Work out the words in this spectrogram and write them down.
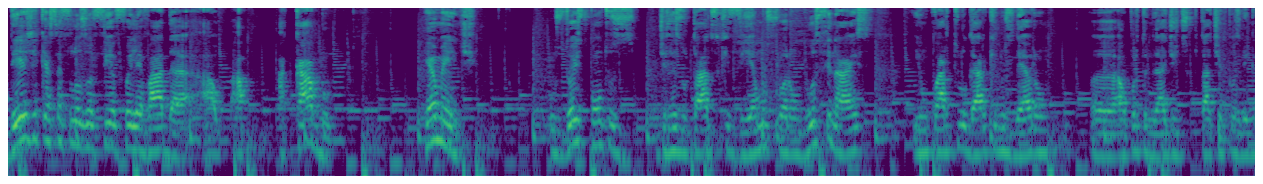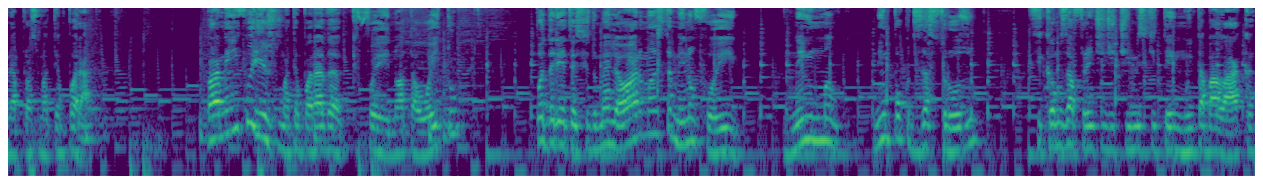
Desde que essa filosofia foi levada a, a, a cabo, realmente os dois pontos de resultados que viemos foram duas finais e um quarto lugar que nos deram uh, a oportunidade de disputar a Champions League na próxima temporada. Para mim foi isso, uma temporada que foi nota 8. Poderia ter sido melhor, mas também não foi nenhuma, nem um pouco desastroso. Ficamos à frente de times que tem muita balaca,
